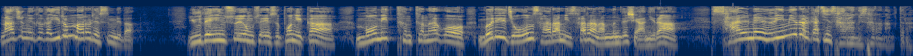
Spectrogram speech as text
나중에 그가 이런 말을 했습니다. 유대인 수용소에서 보니까 몸이 튼튼하고 머리 좋은 사람이 살아남는 것이 아니라 삶의 의미를 가진 사람이 살아남더라.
